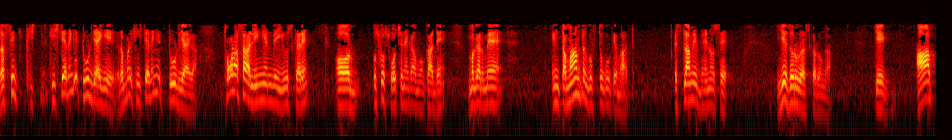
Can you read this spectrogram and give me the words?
رسی کھینچتے رہیں گے، ٹوٹ جائے گی، ربڑ کھینچتے رہیں گے، ٹوٹ جائے گا۔ تھوڑا سا لینین وے یوز کریں اور اس کو سوچنے کا موقع دیں۔ مگر میں ان تمام تر گفتگو کے بعد اسلامی بہنوں سے یہ ضرور عرض کروں گا کہ آپ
